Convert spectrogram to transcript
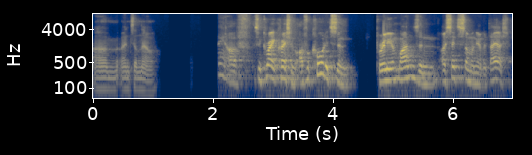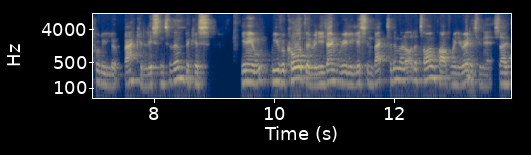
um, until now? I think I've, it's a great question. I've recorded some brilliant ones. And I said to someone the other day, I should probably look back and listen to them because, you know, we record them and you don't really listen back to them a lot of the time, apart from when you're editing it. So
